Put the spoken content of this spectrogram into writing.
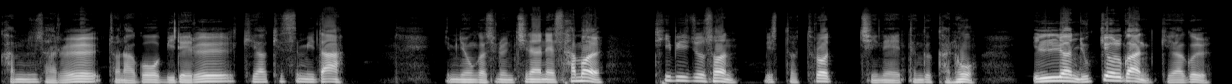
감사를 전하고 미래를 기약했습니다. 임영웅 가수는 지난해 3월 TV조선 미스터 트롯 진해에 등극한 후 1년 6개월간 계약을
